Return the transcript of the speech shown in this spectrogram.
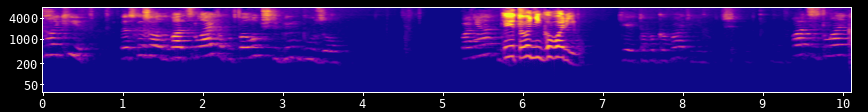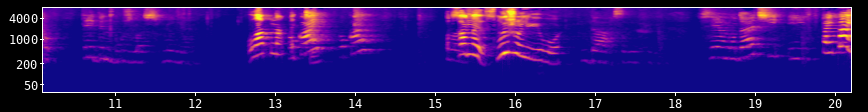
Чуваки, я сказал 20 лайков и получите бинбузол. Понятно? Ты этого не говорил. Я этого говорил. 20 лайков, 3 бинбузла с меня. Ладно, Окей? окей. Пацаны, слышали его? Да, слышали. Всем удачи и бай-бай!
